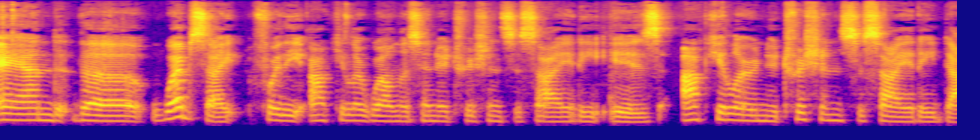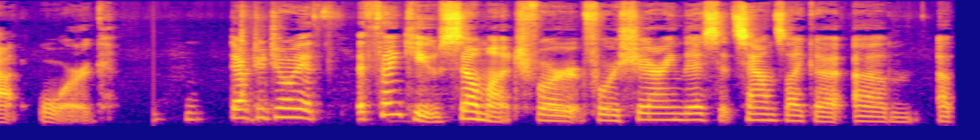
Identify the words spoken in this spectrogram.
And the website for the Ocular Wellness and Nutrition Society is ocularnutritionsociety.org. Dr. Joy, thank you so much for for sharing this. It sounds like a um, a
